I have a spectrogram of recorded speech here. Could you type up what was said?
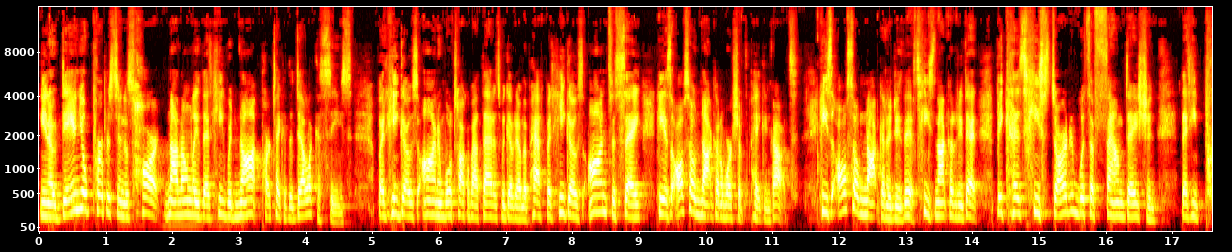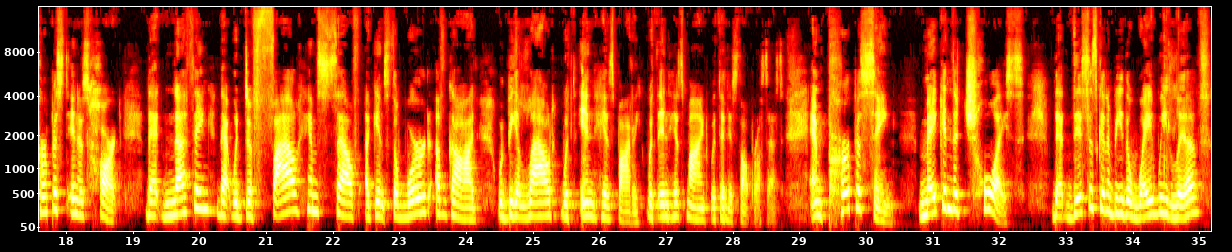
You know, Daniel purposed in his heart not only that he would not partake of the delicacies, but he goes on, and we'll talk about that as we go down the path, but he goes on to say he is also not going to worship the pagan gods. He's also not going to do this. He's not going to do that because he started with a foundation that he purposed in his heart that nothing that would defile himself against the word of God would be allowed within his body, within his mind, within his thought process. And purposing, making the choice that this is going to be the way we live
